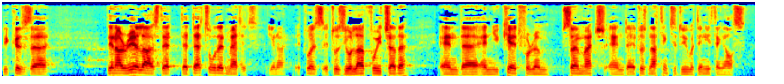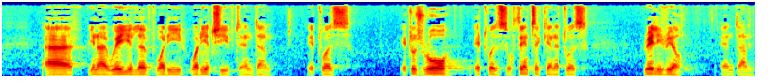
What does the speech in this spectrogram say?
because uh, then I realized that, that that's all that mattered. You know, it was, it was your love for each other, and, uh, and you cared for him so much, and it was nothing to do with anything else uh, you know, where you lived, what he, what he achieved. And um, it, was, it was raw, it was authentic, and it was really real. And um,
